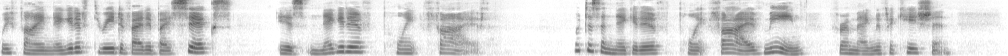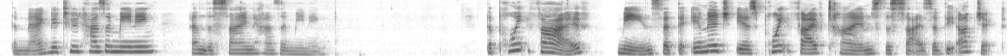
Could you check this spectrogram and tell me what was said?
we find negative 3 divided by 6 is negative 0.5. What does a negative 0.5 mean for a magnification? The magnitude has a meaning and the sign has a meaning. The 0.5 means that the image is 0.5 times the size of the object.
